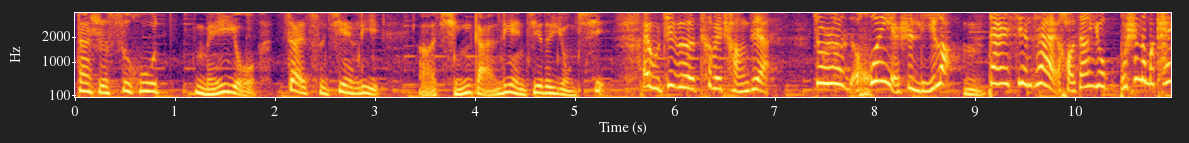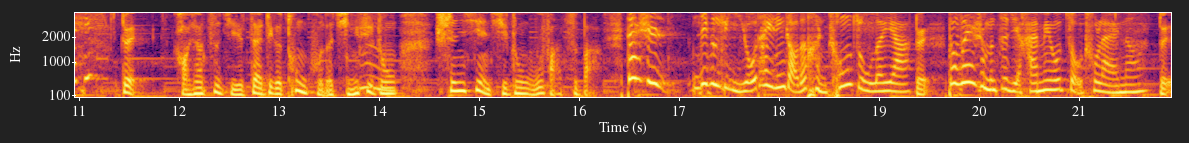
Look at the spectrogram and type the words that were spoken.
但是似乎没有再次建立啊情感链接的勇气。哎我，这个特别常见。就是婚也是离了，嗯，但是现在好像又不是那么开心。对，好像自己在这个痛苦的情绪中深陷其中，无法自拔。但是那个理由他已经找得很充足了呀。对，他为什么自己还没有走出来呢？对，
